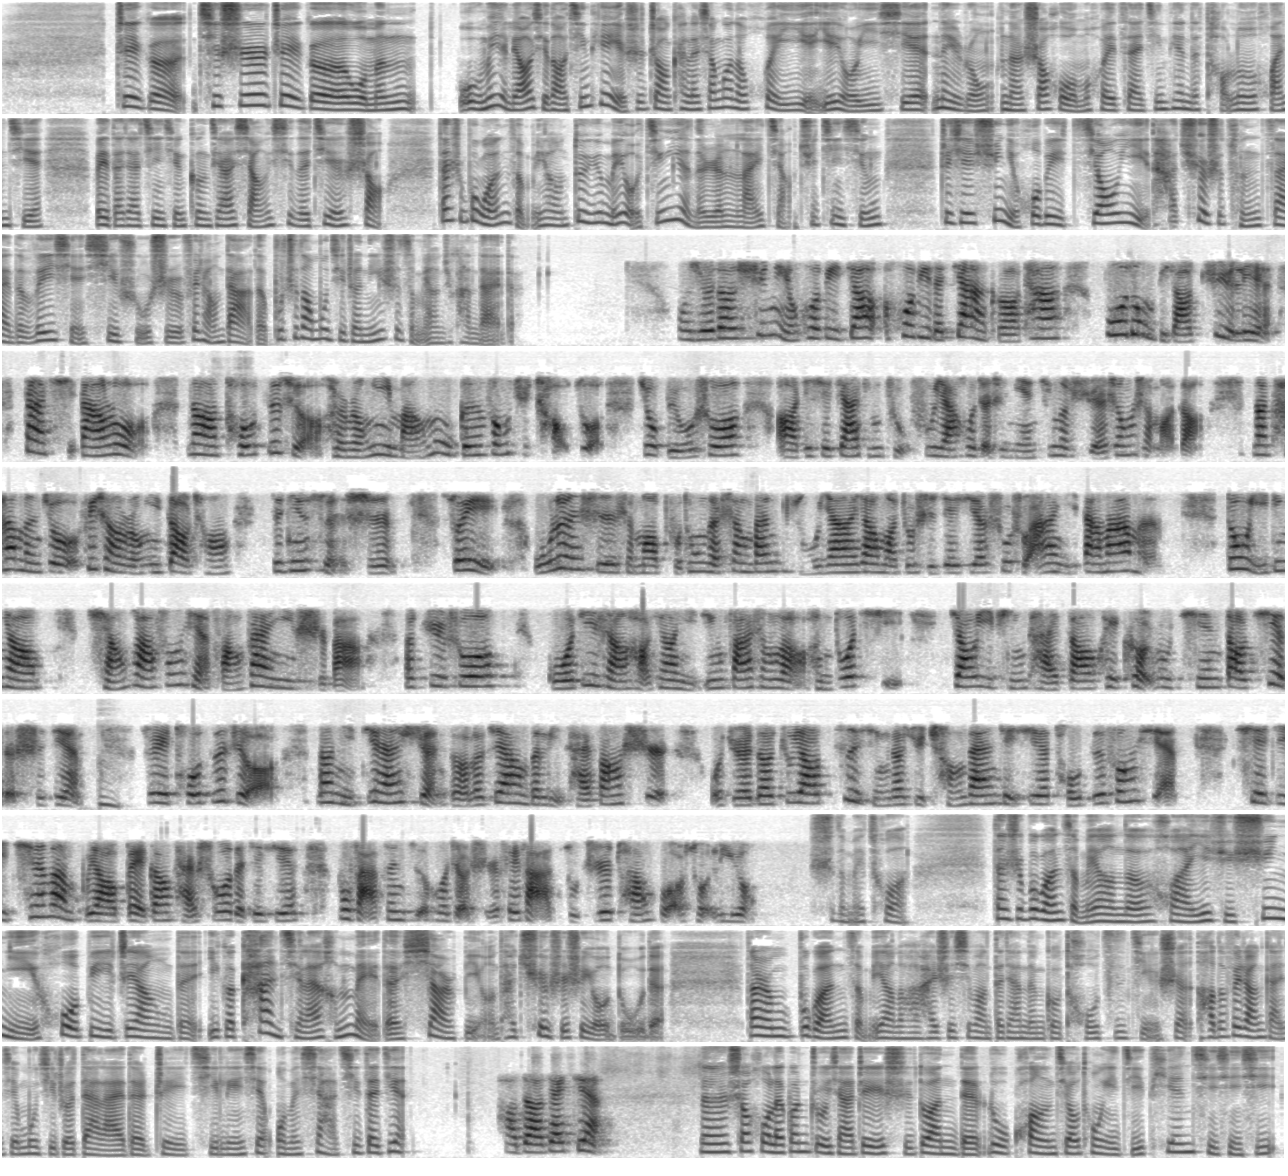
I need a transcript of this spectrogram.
这个其实这个我们。我们也了解到，今天也是召开了相关的会议，也有一些内容。那稍后我们会在今天的讨论环节为大家进行更加详细的介绍。但是不管怎么样，对于没有经验的人来讲，去进行这些虚拟货币交易，它确实存在的危险系数是非常大的。不知道目击者您是怎么样去看待的？我觉得虚拟货币交货币的价格它波动比较剧烈，大起大落，那投资者很容易盲目跟风去炒作。就比如说啊，这些家庭主妇呀，或者是年轻的学生什么的，那他们就非常容易造成资金损失。所以，无论是什么普通的上班族呀，要么就是这些叔叔阿姨大妈们，都一定要强化风险防范意识吧。那据说国际上好像已经发生了很多起交易平台遭黑客入侵盗窃的事件，嗯，所以投资者，那你既然选择了这样的理财方式，我觉得就要自行的去承担这些投资风险，切记千万不要被刚才说的这些不法分子或者是非法组织团伙所利用。是的，没错。但是不管怎么样的话，也许虚拟货币这样的一个看起来很美的馅儿饼，它确实是有毒的。当然，不管怎么样的话，还是希望大家能够投资谨慎。好的，非常感谢穆记者带来的这一期连线，我们下期再见。好的，再见。那稍后来关注一下这一时段的路况、交通以及天气信息。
